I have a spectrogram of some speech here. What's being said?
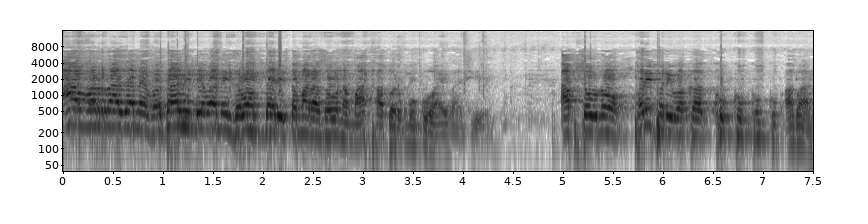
આ વરરાજાને વધાવી લેવાની જવાબદારી તમારા સૌના માથા પર મૂકવા આવ્યા છીએ. આપ સૌનો ફરી ફરી વખત ખૂબ ખૂબ ખૂબ ખૂબ આભાર.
